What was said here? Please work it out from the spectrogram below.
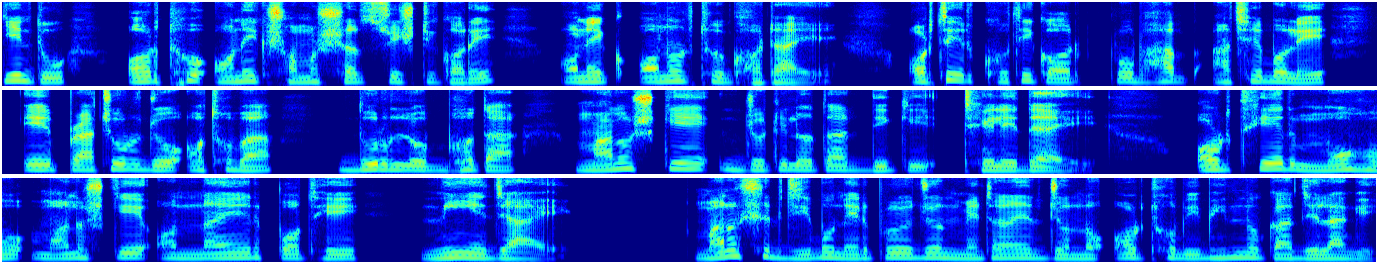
কিন্তু অর্থ অনেক সমস্যার সৃষ্টি করে, অনেক অনর্থ ঘটায়। অর্থের ক্ষতিকর প্রভাব আছে বলে এর প্রাচুর্য অথবা দুর্লভ্যতা মানুষকে জটিলতার দিকে ঠেলে দেয়। অর্থের মোহ মানুষকে অন্যায়ের পথে নিয়ে যায়। মানুষের জীবনের প্রয়োজন মেটানোর জন্য অর্থ বিভিন্ন কাজে লাগে।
